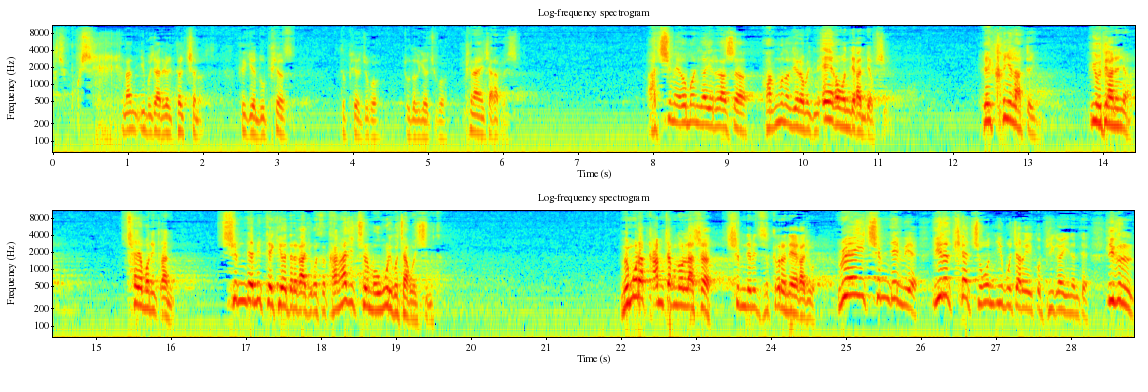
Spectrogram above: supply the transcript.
아주 푹신한 이부자리를 덜쳐놓 거기에 눕혀서 눕혀주고 두들겨주고 편안히 자라고 했습니다. 아침에 어머니가 일어나서 방문을 열어보니 애가 온 데가 데 없이 여기 큰일 났다 이거 이거 어디 가느냐 찾아보니까 침대 밑에 기어들어가지고서 강아지처럼 오그리고 자고 있습니다. 너무나 깜짝 놀라서 침대 밑에서 끌어내가지고 왜 이 침대 위에 이렇게 좋은 이부자리가 있고 비가 있는데 이걸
